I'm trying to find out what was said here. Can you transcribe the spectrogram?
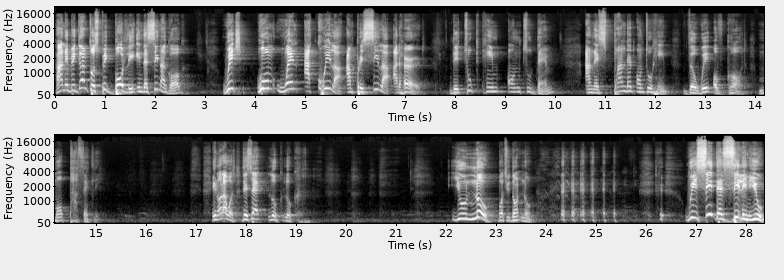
Hmm. And he began to speak boldly in the synagogue, which whom when Aquila and Priscilla had heard, they took him unto them and expanded unto him the way of God more perfectly. In other words, they said, Look, look. You know, but you don't know. we see the zeal in you,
